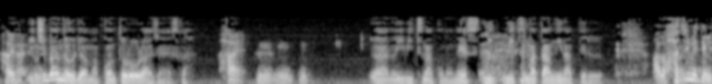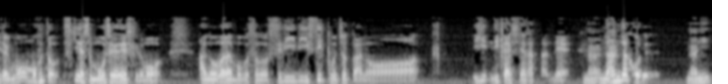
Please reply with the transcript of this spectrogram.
はいはい。一番の売りはまあコントローラーじゃないですか。はい。うんうんうん。あの、いびつなこのね、み 三つ股になってる。あの、初めて見た時、もう、もう本当好きな人申し訳ないですけども、あの、まだ僕その 3D スティックもちょっとあのーい理解しなかったんで、な、なんだこれ、何、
